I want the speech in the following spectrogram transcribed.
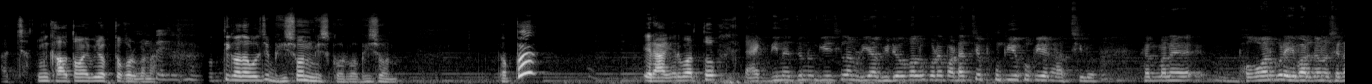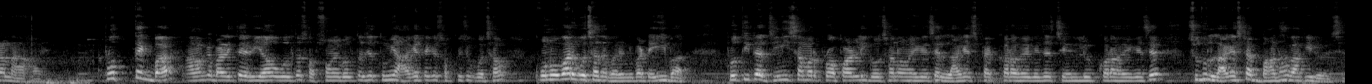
আচ্ছা তুমি খাও, তোমায় বিরক্ত করবে না। সত্যি কথা বলছি, ভীষণ মিস করব, ভীষণ। পাপ্পা এর আগের বার তো একদিনের জন্য গিয়েছিলাম, রিয়া ভিডিও কল করে পাঠাচ্ছে, ফুপিয়ে ফুপিয়ে কাঁদছিল। মানে ভগবান করে এবার যেন সেটা না হয়। প্রত্যেকবার আমাকে বাড়িতে রিয়াও বলতো, সবসময় বলতো যে, তুমি আগে থেকে সবকিছু গোছাও। কোনোবার গোছাতে পারিনি বাট এইবার। প্রতিটা জিনিস আমার প্রপারলি গোছানো হয়ে গেছে লাগেজ প্যাক করা হয়ে গেছে চেন লুপ করা হয়ে গেছে, শুধু লাগেজটা বাঁধা বাকি রয়েছে।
